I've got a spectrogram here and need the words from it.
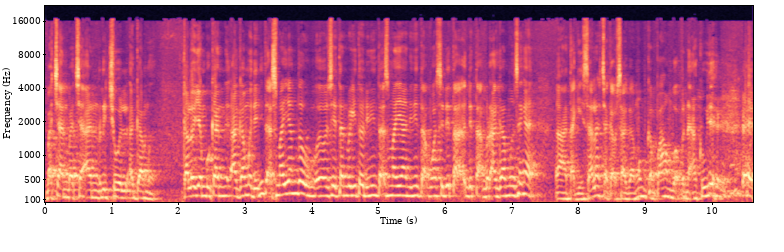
Bacaan-bacaan ritual agama kalau yang bukan agama dia ni tak semayang tau. Uh, syaitan bagi tahu dia ni tak semayang, dia ni tak puasa, dia tak dia tak beragama sangat. Ha, tak kisahlah cakap pasal agama bukan faham buat penat aku je. Kan?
